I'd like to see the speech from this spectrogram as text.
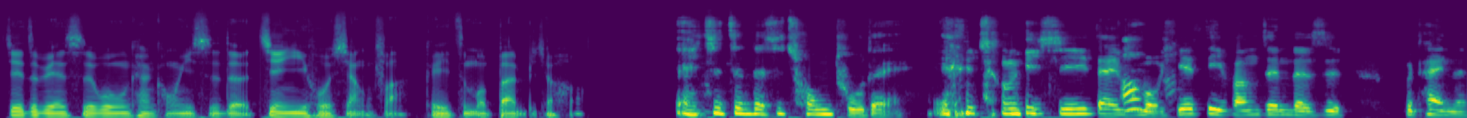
借这边是问问看孔医师的建议或想法，可以怎么办比较好？哎、欸，这真的是冲突的哎，因为中医西医在某些地方真的是。不太能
